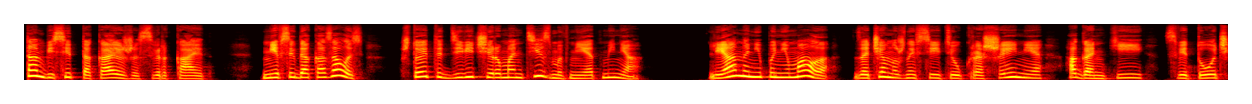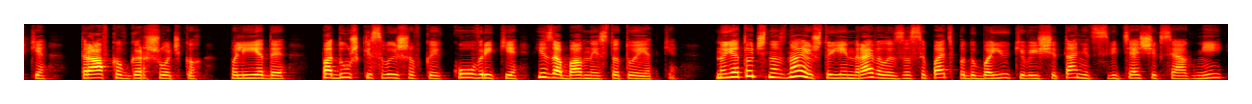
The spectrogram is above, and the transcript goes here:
там висит такая же, сверкает. Мне всегда казалось, что этот девичий романтизм в ней от меня. Лиана не понимала, зачем нужны все эти украшения, огоньки, цветочки, травка в горшочках, пледы – подушки с вышивкой, коврики и забавные статуэтки. Но я точно знаю, что ей нравилось засыпать под убаюкивающий танец светящихся огней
